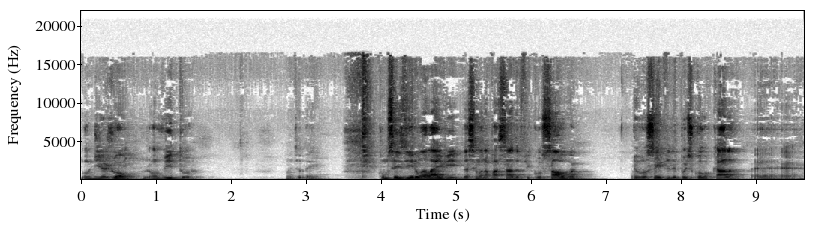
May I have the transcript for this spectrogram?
Bom dia, João. João Vitor. Muito bem. Como vocês viram, a live da semana passada ficou salva. Eu vou sempre depois colocá-la é,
